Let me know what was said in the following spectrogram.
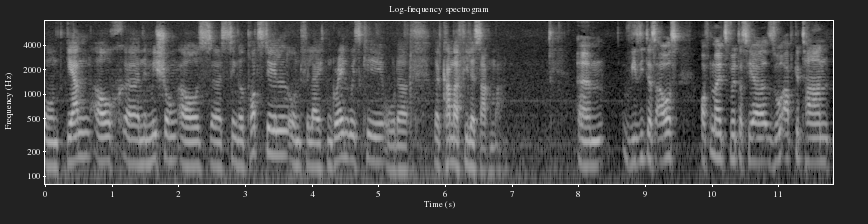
und gern auch äh, eine Mischung aus äh, Single Pot Still und vielleicht ein Grain Whisky oder da kann man viele Sachen machen. Ähm, wie sieht das aus? Oftmals wird das ja so abgetan,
